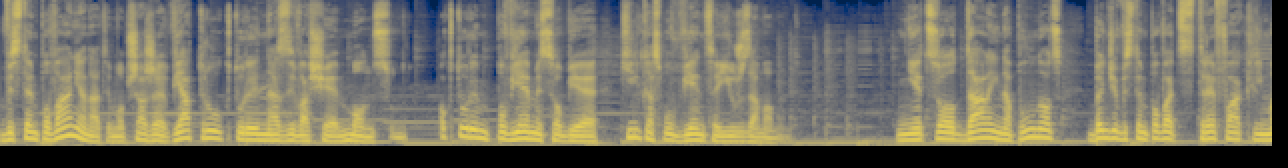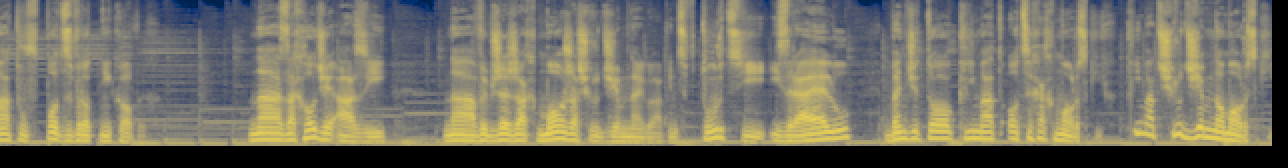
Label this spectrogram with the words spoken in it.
występowania na tym obszarze wiatru, który nazywa się monsun, o którym powiemy sobie kilka słów więcej już za moment. Nieco dalej na północ będzie występować strefa klimatów podzwrotnikowych. Na zachodzie Azji na wybrzeżach Morza Śródziemnego, a więc w Turcji, Izraelu, będzie to klimat o cechach morskich, klimat śródziemnomorski,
